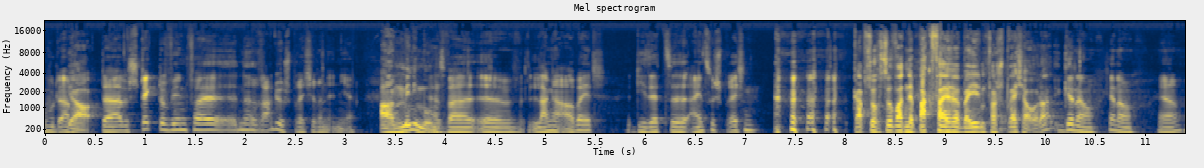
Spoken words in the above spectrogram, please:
Hut ab. Ja. Da steckt auf jeden Fall eine Radiosprecherin in ihr. Aber Minimum. Das war äh, lange Arbeit, die Sätze einzusprechen. Gab es doch sowas, eine Backpfeife bei jedem Versprecher, oder? Genau, genau, ja.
